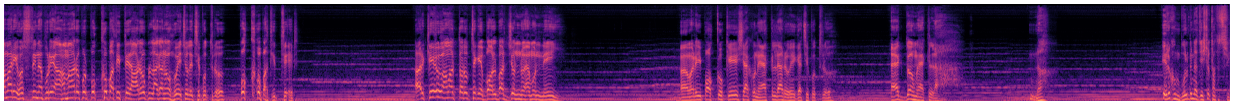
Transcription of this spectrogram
আমারই হস্তিনাপুরে আমার ওপর পক্ষপাতিত্বের আরোপ লাগানো হয়ে চলেছে, পুত্র, পক্ষপাতিত্বের। আর কেউ আমার তরফ থেকে বলবার জন্য এমন নেই। আমার এই পক্ষ কেশ এখন একলা রয়ে গেছে, পুত্র। একদম একলা। না। এরকম বলবেন না জ্যেষ্ঠ তাতশ্রী।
